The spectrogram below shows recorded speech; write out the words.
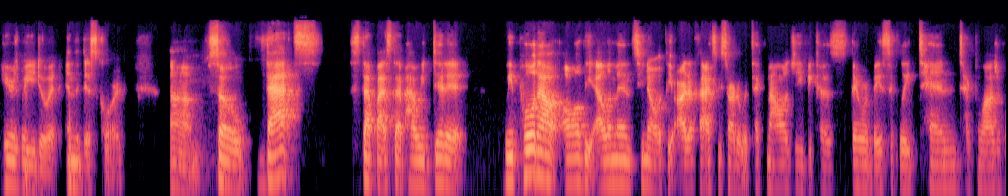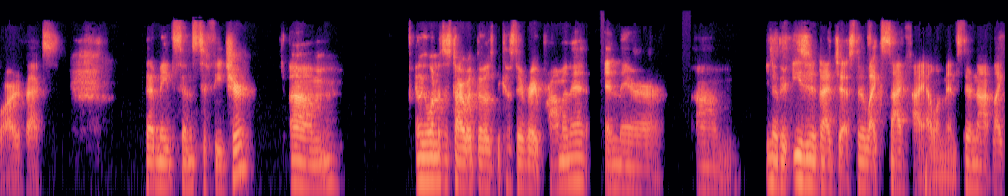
here's where you do it in the Discord. Um, so that's step by step how we did it. We pulled out all the elements, you know, with the artifacts. We started with technology because there were basically 10 technological artifacts that made sense to feature. Um, and we wanted to start with those because they're very prominent and they're, um, you know, they're easy to digest. They're like sci-fi elements. They're not like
